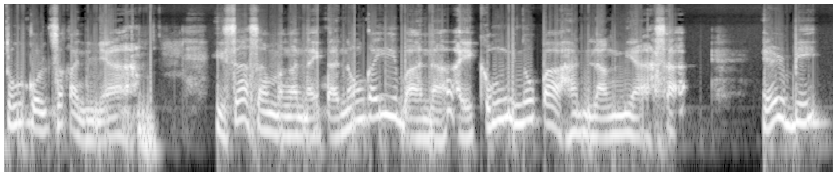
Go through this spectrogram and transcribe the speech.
tungkol sa kanya. Isa sa mga naitanong kay Ivana ay kung inupahan lang niya sa Airbnb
